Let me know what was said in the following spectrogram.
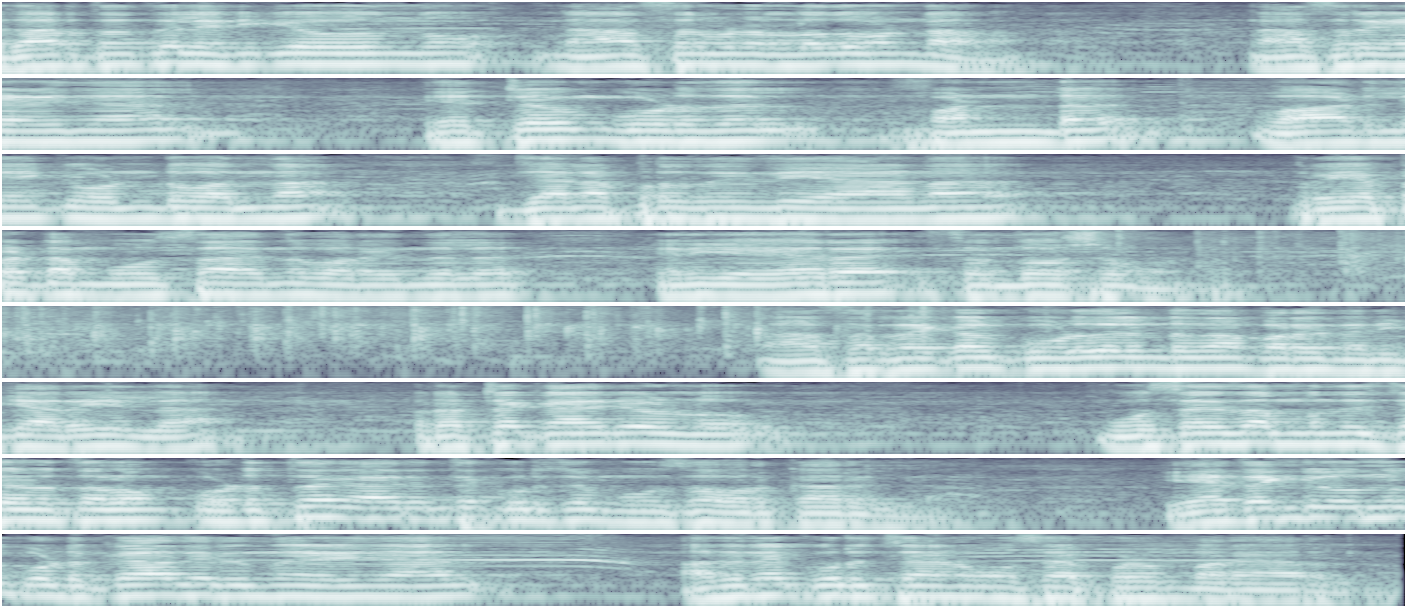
യഥാർത്ഥത്തിൽ എനിക്ക് തോന്നുന്നു നാസർ ഇവിടെ ഉള്ളതുകൊണ്ടാണ്. നാസർ കഴിഞ്ഞാൽ ഏറ്റവും കൂടുതൽ ഫണ്ട് വാർഡിലേക്ക് കൊണ്ടുവന്ന ജനപ്രതിനിധിയാണ് പ്രിയപ്പെട്ട മൂസ എന്ന് പറയുന്നതിൽ എനിക്ക് ഏറെ സന്തോഷമുണ്ട്. നാസറിനേക്കാൾ കൂടുതലുണ്ടെന്നാണ് പറയുന്നത് എനിക്കറിയില്ല. ഒരൊറ്റ കാര്യമുള്ളൂ മൂസയെ സംബന്ധിച്ചിടത്തോളം കൊടുത്ത കാര്യത്തെക്കുറിച്ച് മൂസ ഓർക്കാറില്ല. ഏതെങ്കിലും ഒന്ന് കൊടുക്കാതിരുന്നു കഴിഞ്ഞാൽ അതിനെക്കുറിച്ചാണ് മൂസ എപ്പോഴും പറയാറുള്ളത്.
